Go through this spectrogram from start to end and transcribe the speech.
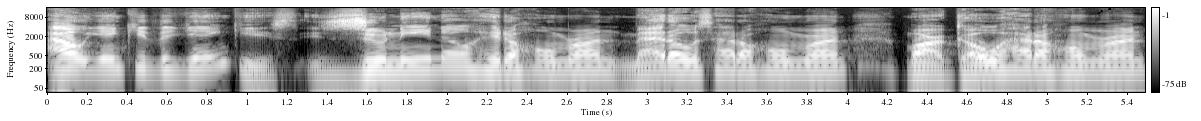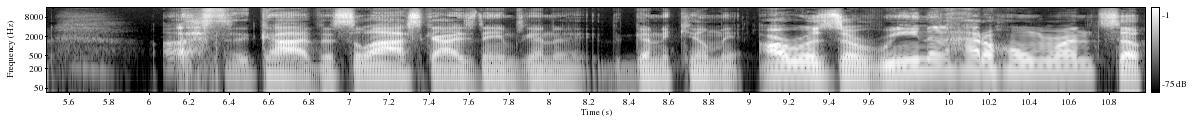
out Yankee the Yankees. Zunino hit a home run. Meadows had a home run. Margot had a home run. Uh, God, this last guy's name's gonna gonna kill me. Arozarena had a home run, so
